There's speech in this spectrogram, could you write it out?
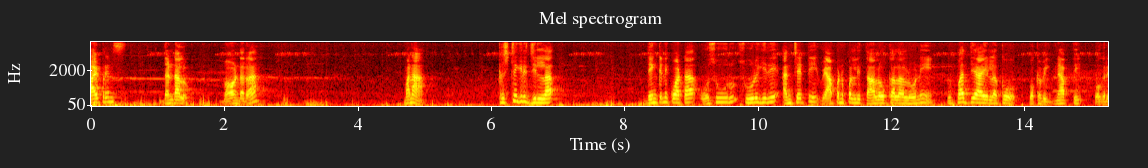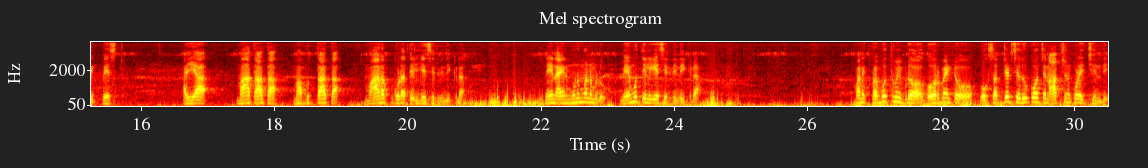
Hi friends దండాలు. బాగుండరా? మన కృష్ణగిరి జిల్లా దెంకనికోట ఒసూరు సూరిగిరి అంచెట్టి వేపనపల్లి తాలూకాలలోని ఉపాధ్యాయులకు ఒక విజ్ఞప్తి ఒక రిక్వెస్ట్. అయ్యా మా తాత మా ముత్తాత మారప్ప కూడా తెలుగే చదివింది ఇక్కడ. నేను ఆయన మునుమనముడు మేము తెలుగే చదివింది ఇక్కడ. మనకి ప్రభుత్వం ఇప్పుడు గవర్నమెంట్ ఒక సబ్జెక్ట్ చదువుకోవచ్చని ఆప్షన్ కూడా ఇచ్చింది.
